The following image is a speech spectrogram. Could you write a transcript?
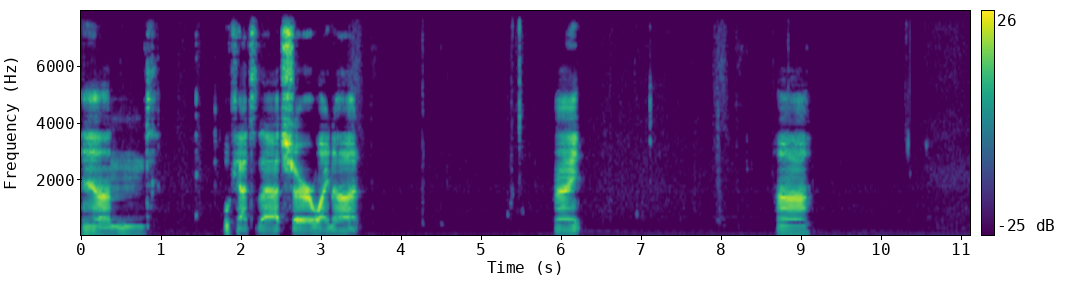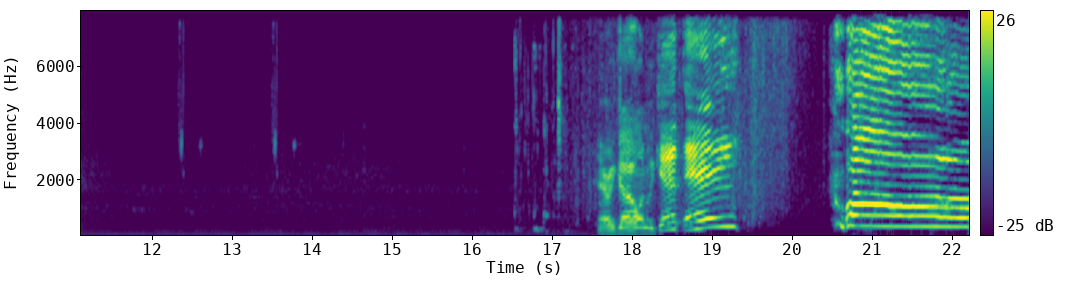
And we'll catch that, sure, why not? Right. Uh There we go, and we get a Oh!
